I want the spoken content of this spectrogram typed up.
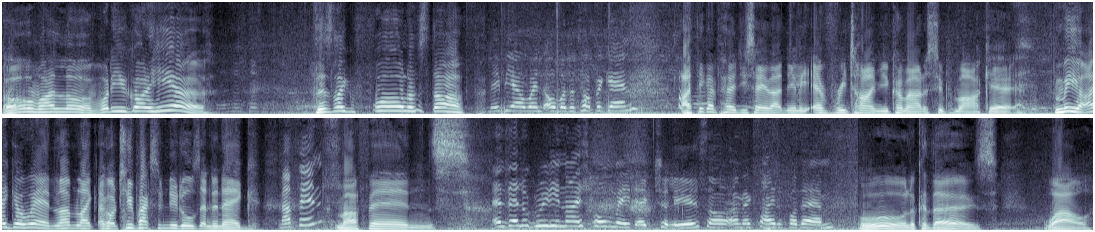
Oh my lord, what do you got here? There's like full of stuff. Maybe I went over the top again. I think I've heard you say that nearly every time you come out of supermarket. Me, I go in and I'm like, I got two packs of noodles and an egg. Muffins? Muffins. And they look really nice homemade actually, so I'm excited for them. Oh, look at those. Wow.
